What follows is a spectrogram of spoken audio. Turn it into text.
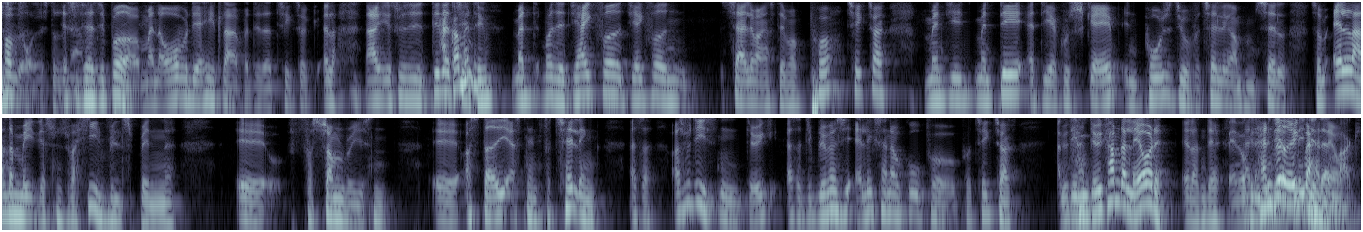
tror, dødstrøget jeg synes, jeg siger både, man overvurderer helt klart, hvad det der TikTok, eller, nej, jeg synes, det der at se, de har ikke fået, de har ikke fået en, særlig mange stemmer på TikTok, men, de, men det, at de har kunne skabe en positiv fortælling om dem selv, som alle andre medier synes var helt vildt spændende, øh, for some reason, øh, og stadig er sådan en fortælling, altså, også fordi sådan, det er jo ikke, altså, de bliver ved at sige, Alex han er jo god på, på TikTok, det er, jo han, det er jo ikke ham, der laver det, eller sådan det. Men han, okay, han det ved er ikke, hvad han laver. Mediedanmark.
